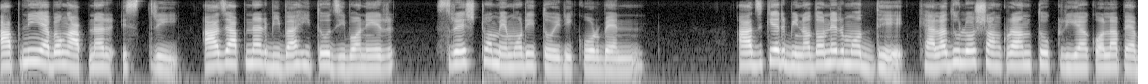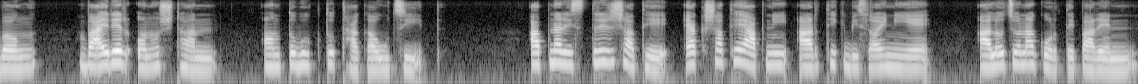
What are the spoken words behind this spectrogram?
আপনি এবং আপনার স্ত্রী আজ আপনার বিবাহিত জীবনের শ্রেষ্ঠ মেমরি তৈরি করবেন। আজকের বিনোদনের মধ্যে খেলাধুলো সংক্রান্ত ক্রিয়াকলাপ এবং বাইরের অনুষ্ঠান অন্তর্ভুক্ত থাকা উচিত। আপনার স্ত্রীর সাথে একসাথে আপনি আর্থিক বিষয় নিয়ে আলোচনা করতে পারেন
